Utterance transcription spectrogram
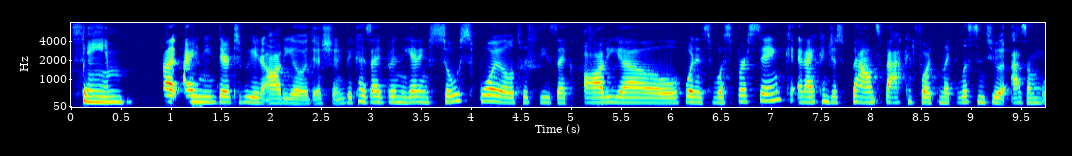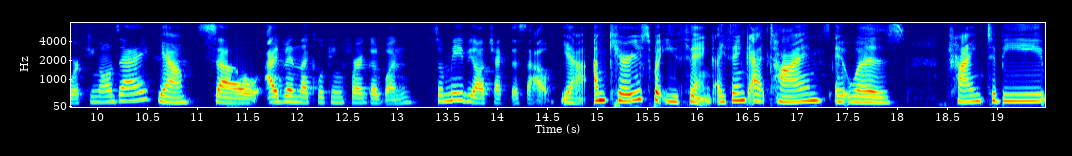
Same. But I need there to be an audio edition because I've been getting so spoiled with these like audio when it's Whispersync and I can just bounce back and forth and like listen to it as I'm working all day. Yeah. So I've been like looking for a good one. So maybe I'll check this out. Yeah. I'm curious what you think. I think at times it was trying to be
